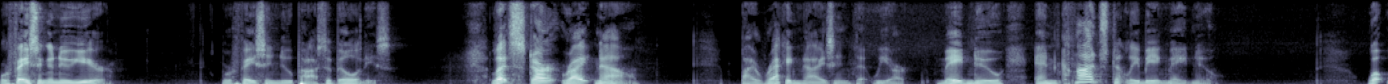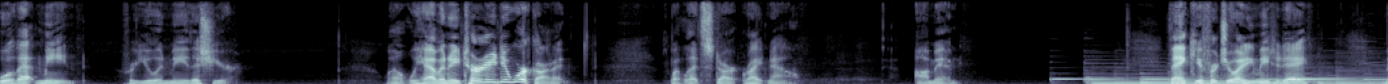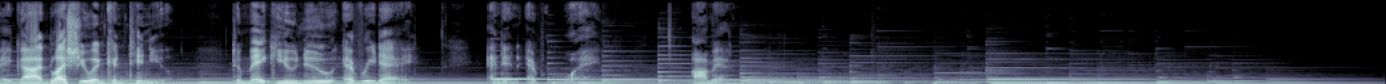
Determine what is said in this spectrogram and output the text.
We're facing a new year we're facing new possibilities. Let's start right now by recognizing that we are made new and constantly being made new. What will that mean for you and me this year? Well, we have an eternity to work on it, but let's start right now. Amen. Thank you for joining me today. May God bless you and continue to make you new every day and in every way. Amen.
